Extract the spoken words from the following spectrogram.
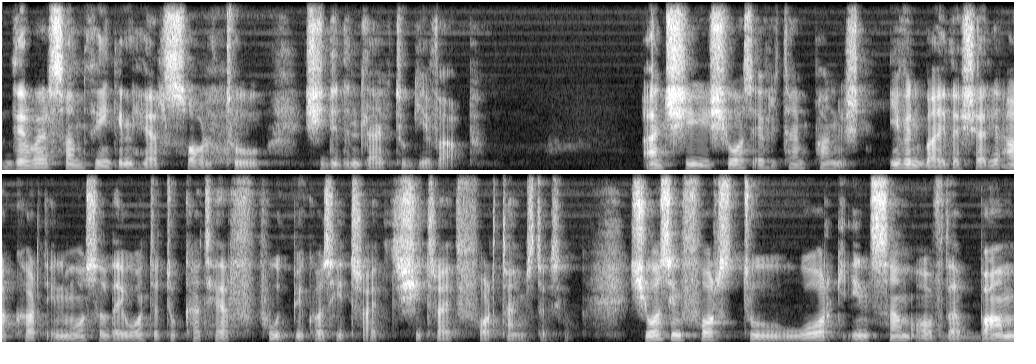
there were something in her soul too. She didn't like to give up and she she was every time punished. Even by the sharia court in mosul they wanted to cut her food because he tried she tried four times to she was enforced to work in some of the bomb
